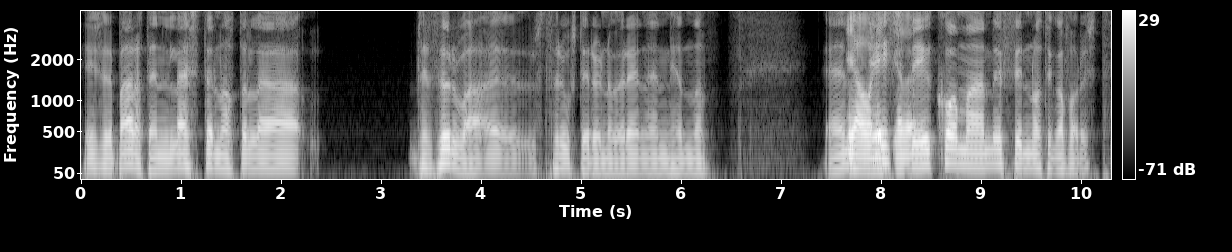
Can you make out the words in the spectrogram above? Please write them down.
í þessari barátt en Lester náttúrulega þeir þurfa uh, þrjústir veru en, en hérna en eitt stík koma upp fyrir Nottingham Forest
